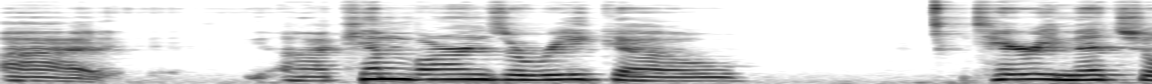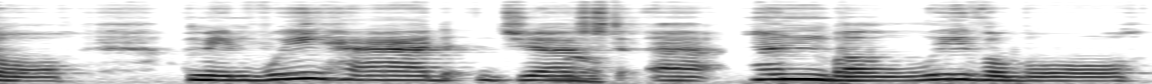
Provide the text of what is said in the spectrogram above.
uh, uh, Kim Barnes Arico, Terri Mitchell. I mean, we had just wow. unbelievable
